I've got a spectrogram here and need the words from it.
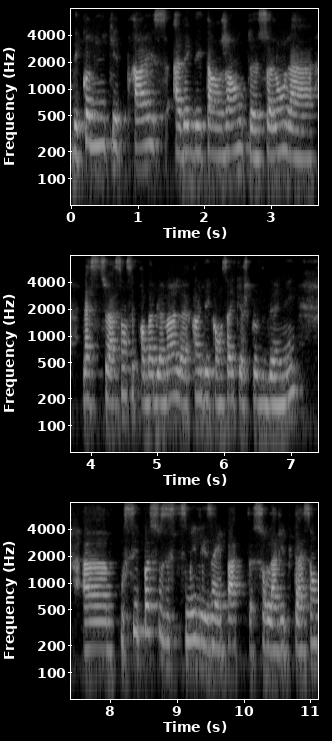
des communiqués de presse avec des tangentes selon la, la situation, c'est probablement un des conseils que je peux vous donner. Euh, aussi, pas sous-estimer les impacts sur la réputation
